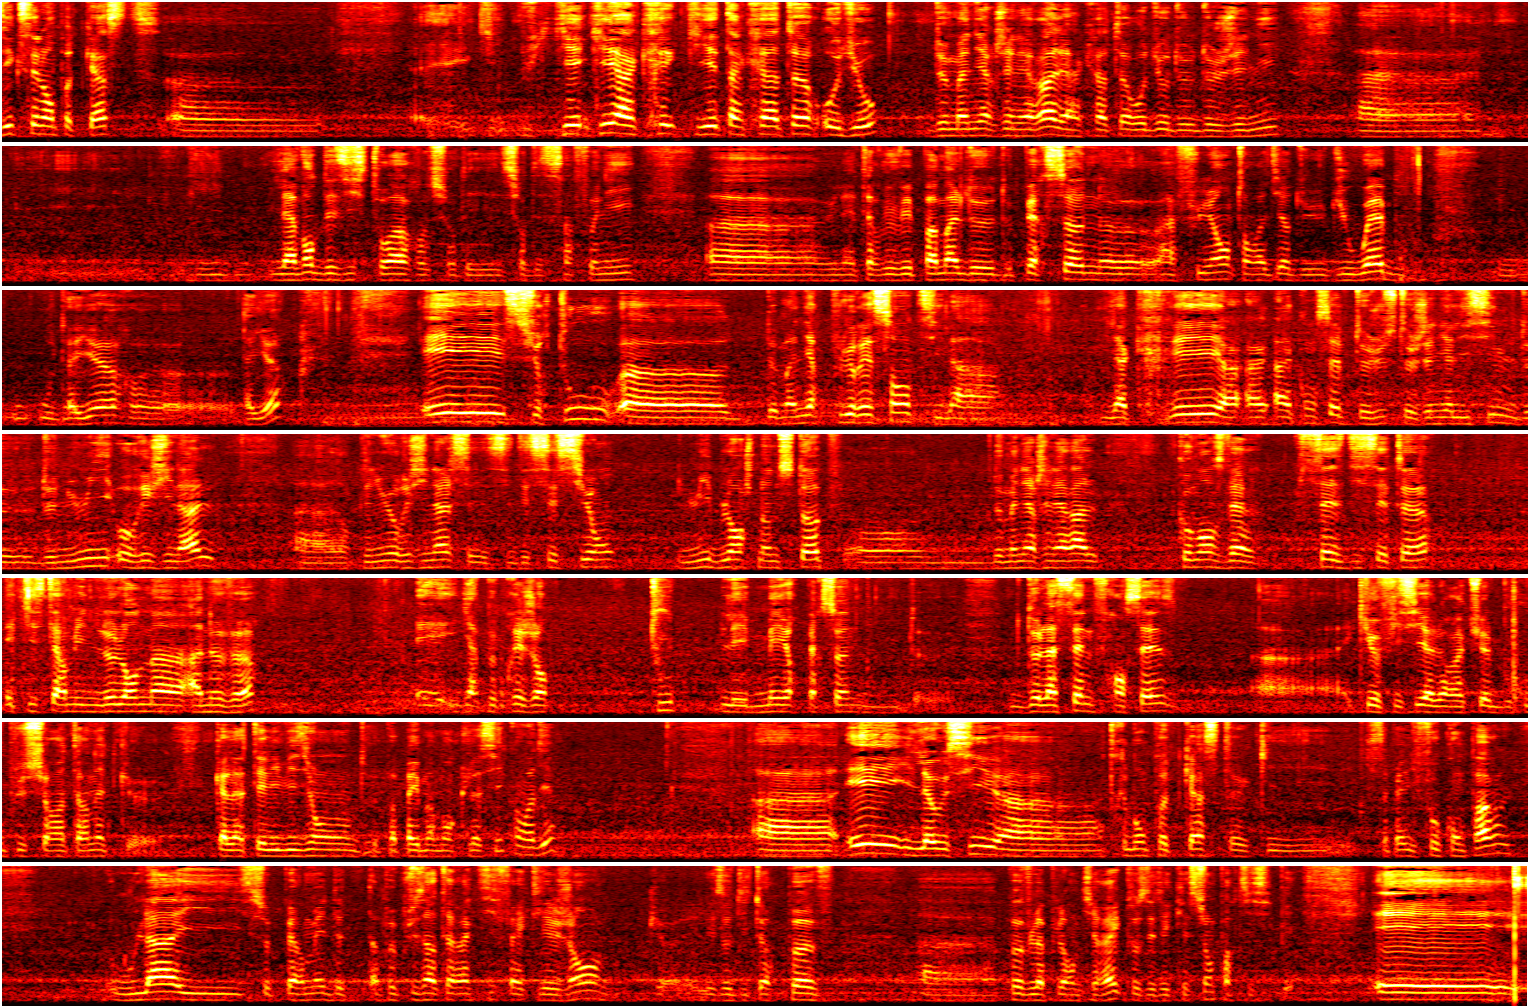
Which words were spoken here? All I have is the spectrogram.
d'excellents podcasts. Euh, qui, est, un qui, est, un créateur audio de manière générale et un créateur audio de, génie. Euh, il, invente des histoires sur des, sur des symphonies. Euh, il a interviewé pas mal de, personnes influentes, on va dire, du, web ou, d'ailleurs. d'ailleurs. Et surtout, euh, de manière plus récente, il a, il a créé un, concept juste génialissime de, nuit originale. Euh, donc les nuits originales, c'est des sessions de nuit blanche non-stop. Euh, de manière générale, commence vers 16-17 heures et qui se termine le lendemain à 9 heures. Et il y a à peu près genre toutes les meilleures personnes de, la scène française qui officie à l'heure actuelle beaucoup plus sur Internet qu'à la télévision de papa et maman classique, on va dire. Euh, et il a aussi un, très bon podcast qui, s'appelle Il faut qu'on parle, où là il se permet d'être un peu plus interactif avec les gens, que les auditeurs peuvent, euh, peuvent l'appeler en direct, poser des questions, participer. Et,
